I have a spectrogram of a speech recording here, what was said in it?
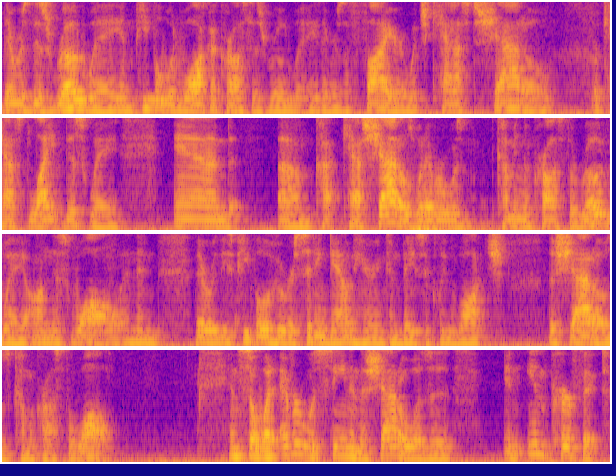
there was this roadway and people would walk across this roadway. There was a fire which cast shadow or cast light this way and um, ca- cast shadows, whatever was coming across the roadway on this wall. And then there were these people who were sitting down here and can basically watch the shadows come across the wall. And so whatever was seen in the shadow was a, an imperfect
